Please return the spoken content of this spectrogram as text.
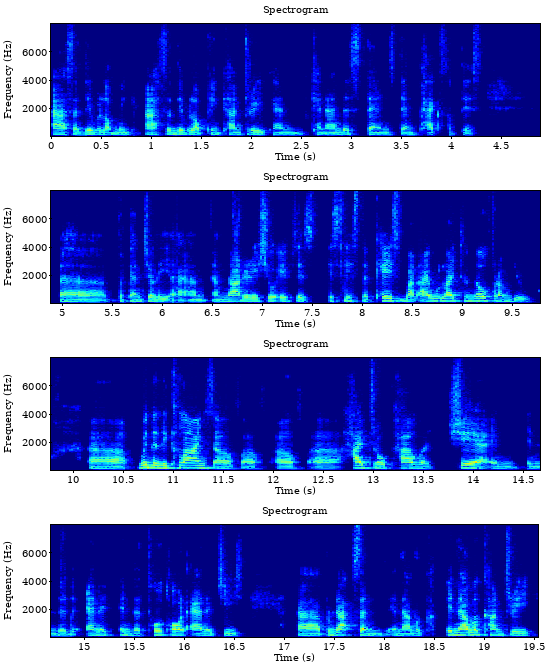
as a developing as a developing country can can understand the impacts of this. Uh, potentially, I, am I'm not really sure if this is this the case, but I would like to know from you uh, with the declines of of, of uh, hydropower share in in the in the total energy uh, production in our in our country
